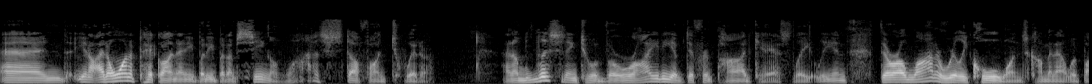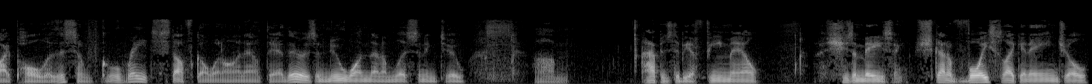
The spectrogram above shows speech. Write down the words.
And, you know, I don't want to pick on anybody, but I'm seeing a lot of stuff on Twitter. And I'm listening to a variety of different podcasts lately, and there are a lot of really cool ones coming out with bipolar. There's some great stuff going on out there. There is a new one that I'm listening to. Um, happens to be a female. She's amazing. She's got a voice like an angel.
